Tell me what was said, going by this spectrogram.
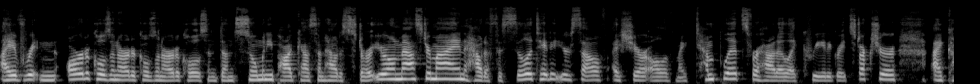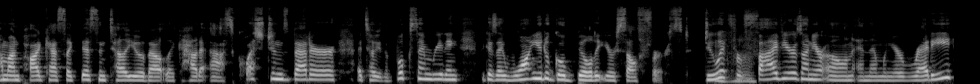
I have written articles and articles and articles and done so many podcasts on how to start your own mastermind, how to facilitate it yourself. I share all of my templates for how to like create a great structure. I come on podcasts like this and tell you about like how to ask questions better. I tell you the books I'm reading because I want you to go build it yourself first. Do it mm-hmm. for 5 years on your own and then when you're ready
